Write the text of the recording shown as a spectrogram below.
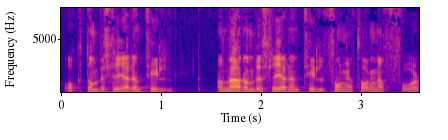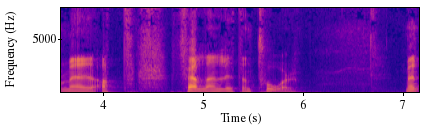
Och, de befriar den till, och när de befriar den tillfångatagna får mig att fälla en liten tår. Men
